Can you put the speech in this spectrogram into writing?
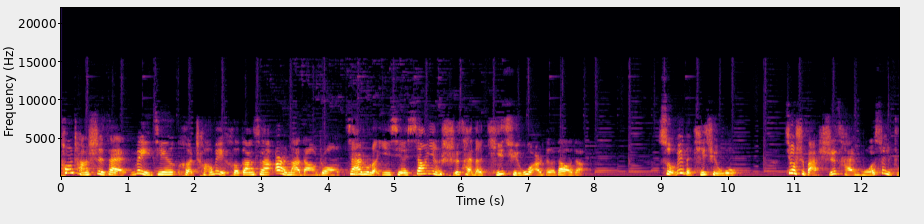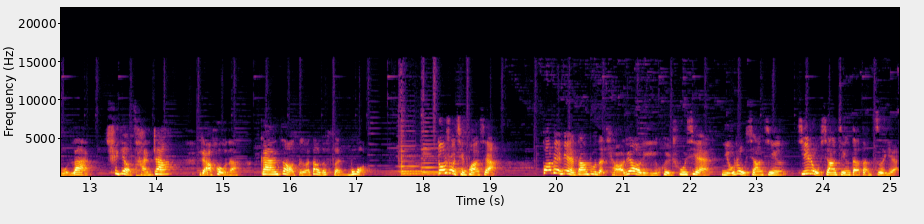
通常是在味精和橙味核苷酸二钠当中加入了一些相应食材的提取物而得到的。所谓的提取物，就是把食材磨碎煮烂，去掉残渣，然后呢干燥得到的粉末。多数情况下，方便面当中的调料里会出现牛肉香精、鸡肉香精等等字眼，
